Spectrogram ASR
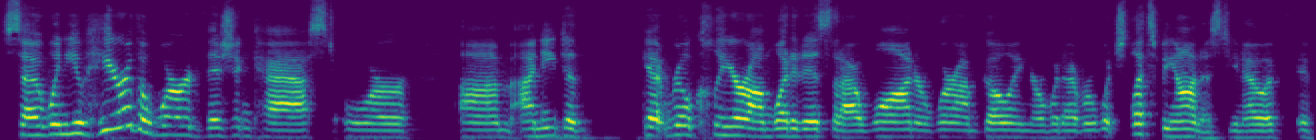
So, when you hear the word vision cast, or um, I need to get real clear on what it is that I want or where I'm going or whatever, which let's be honest, you know, if, if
